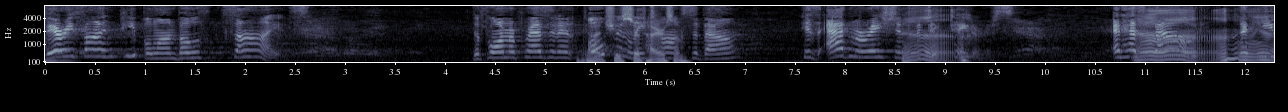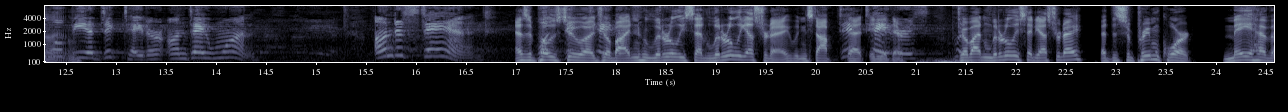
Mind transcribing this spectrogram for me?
very fine people on both sides. The former president God, openly talks about his admiration for dictators and has vowed that he will be a dictator on day one. Understand. As opposed to uh, Joe Biden, who literally said, literally yesterday, we can stop that idiot there. Joe Biden literally said yesterday that the Supreme Court may have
